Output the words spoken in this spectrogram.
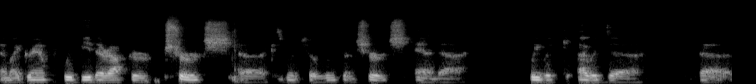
and my grandpa would be there after church because uh, we went to a lutheran church and uh, we would i would uh,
